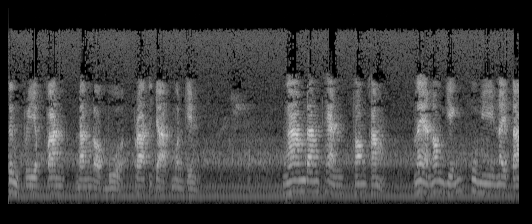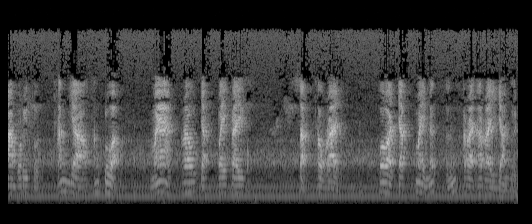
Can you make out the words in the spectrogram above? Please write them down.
ซึ่งเปรียบปันดังดอกบัว ปราศจากมลทิน งามดังแผ่นทองคำแน่น้องหญิงผู้มีในตาบริสุทธิ์ ทั้งยาวทั้งกลัว แม้เราจะไปไกลสักเท่าไร ก็จะไม่นึกถึงอะไรอะไรอย่างอื่น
